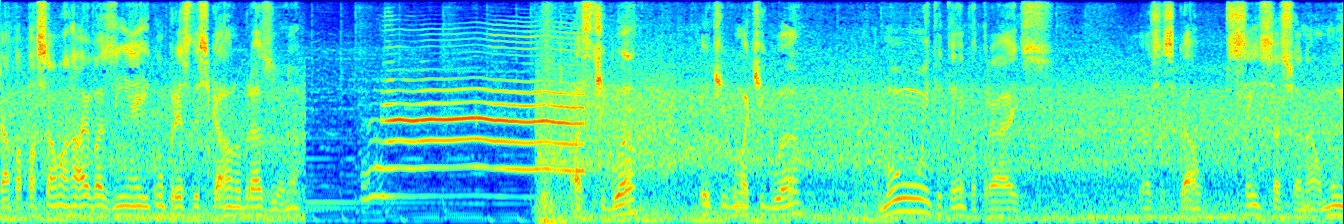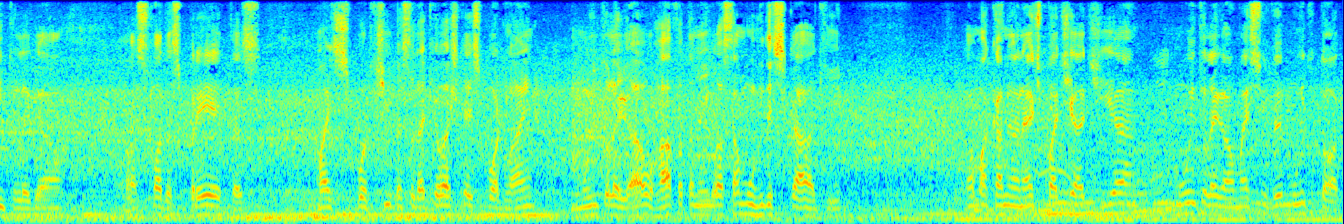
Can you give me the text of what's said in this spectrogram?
Dá pra passar uma raivazinha aí com o preço desse carro no Brasil, né? As Tiguan. Eu tive uma Tiguan muito tempo atrás. Eu acho esse carro sensacional, muito legal. As rodas pretas, mais esportiva. Essa daqui eu acho que é Sportline. Muito legal. O Rafa também gosta muito desse carro aqui. É uma caminhonete para dia a dia muito legal, mas SUV muito top.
